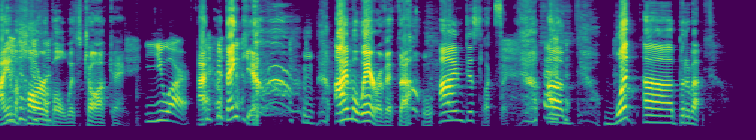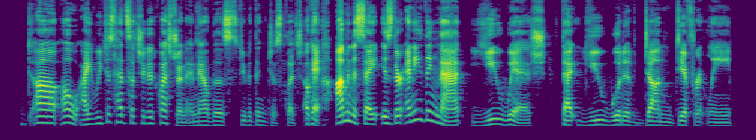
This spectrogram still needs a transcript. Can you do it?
I am horrible with talking. You are. I, uh, thank you. I'm aware of it though. I'm dyslexic. Um, what? Uh, but about uh, oh, I we just had such a good question, and now the stupid thing just glitched. Okay, I'm gonna say, is there anything that you wish that you would have done differently?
